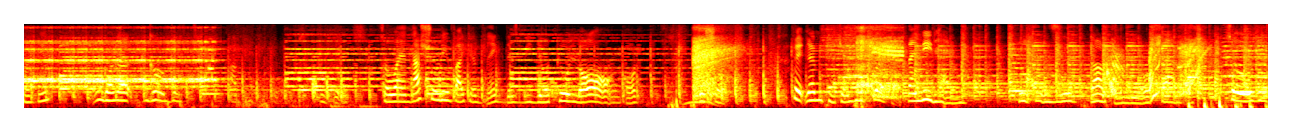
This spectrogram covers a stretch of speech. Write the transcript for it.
something? I'm gonna go get. So I'm not sure if I can make this video too long or too short. Wait, let me catch him. He's perfect. I need him. He is dark on the ocean. So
